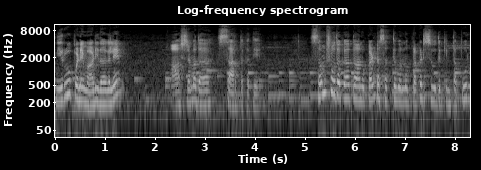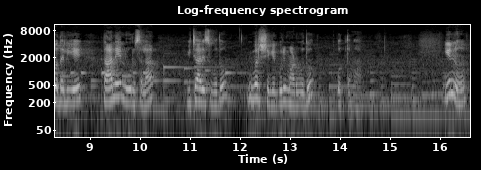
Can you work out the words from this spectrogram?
ನಿರೂಪಣೆ ಮಾಡಿದಾಗಲೇ ಆ ಶ್ರಮದ ಸಾರ್ಥಕತೆ. ಸಂಶೋಧಕ ತಾನು ಕಂಡ ಸತ್ಯವನ್ನು ಪ್ರಕಟಿಸುವುದಕ್ಕಿಂತ ಪೂರ್ವದಲ್ಲಿಯೇ ತಾನೇ ನೂರು ಸಲ ವಿಚಾರಿಸುವುದು, ವಿಮರ್ಶೆಗೆ ಗುರಿ ಮಾಡುವುದು ಉತ್ತಮ. ಇನ್ನು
